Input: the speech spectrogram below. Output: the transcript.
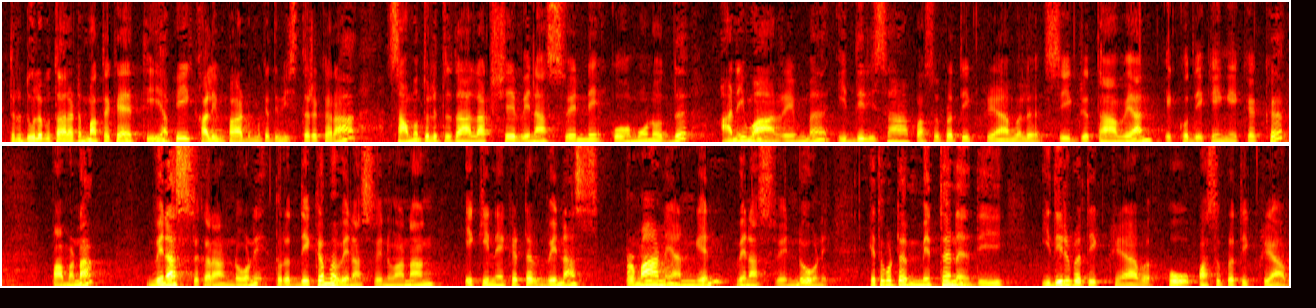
ඒතර දුලපුතාලට මතක ඇති අපි කලින් පාඩමකදී විස්තර කරා සමතුලිතතා ලක්ෂ්‍ය වෙනස් වෙන්නේ කොහොම වුණොත්ද අනිවාර්යයෙන්ම ඉදිරි සහ පසු ප්‍රතික්‍රියාවල ශීඝ්‍රතාවයන් එක්ක දෙකෙන් එකක පමණක් වෙනස් කරන්න ඕනේ. ඒතර දෙකම වෙනස් වෙනවා නම් එකිනෙකට වෙනස් ප්‍රමාණයන්ගෙන් වෙනස් වෙන්න ඕනේ. එතකොට මෙතනදී ඉදිරි ප්‍රතික්‍රියාව හෝ පසු ප්‍රතික්‍රියාව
